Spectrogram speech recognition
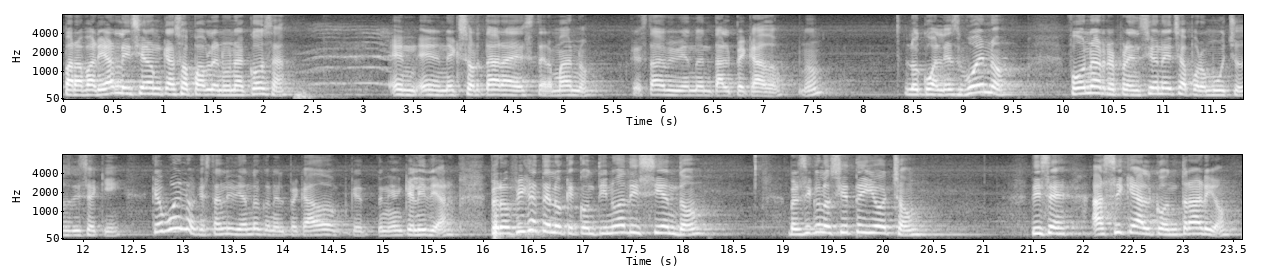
para variar le hicieron caso a Pablo en una cosa, en, en exhortar a este hermano que estaba viviendo en tal pecado, ¿no? Lo cual es bueno. Fue una reprensión hecha por muchos, dice aquí. Qué bueno que están lidiando con el pecado que tenían que lidiar. Pero fíjate lo que continúa diciendo, versículos 7 y 8. Dice, así que al contrario,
